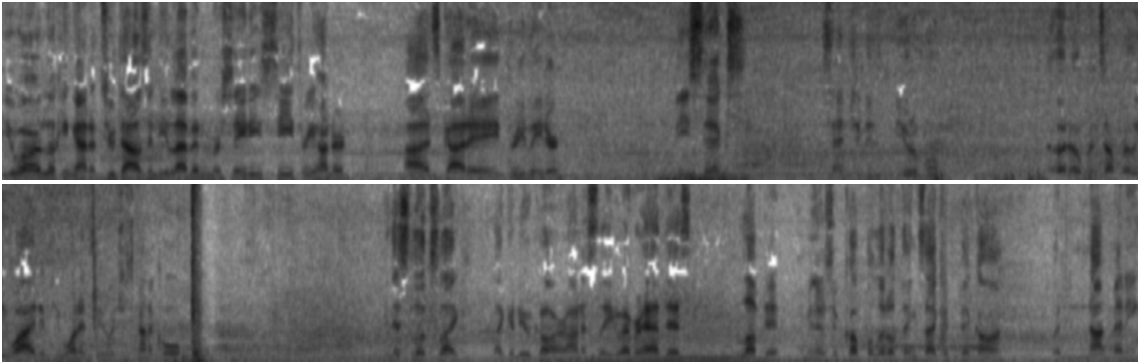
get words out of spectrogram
You are looking at a 2011 Mercedes C300. Uh, it's got a 3 liter V6. This engine is beautiful. The hood opens up really wide if you wanted to, which is kind of cool. I mean, this looks like, like a new car, honestly. Whoever had this loved it. I mean, there's a couple little things I could pick on, but not many.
